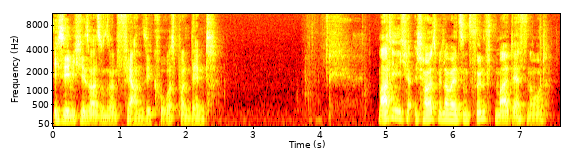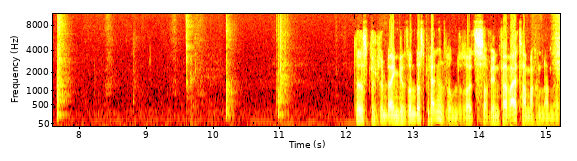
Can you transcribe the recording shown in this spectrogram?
ich sehe mich hier so als unseren Fernsehkorrespondent. Martin, ich, ich schaue jetzt mittlerweile zum fünften Mal Death Note. Das ist bestimmt ein gesundes Pensum. Du solltest auf jeden Fall weitermachen damit.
